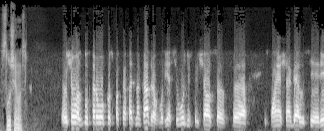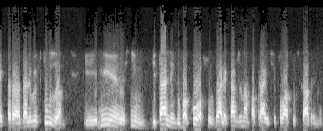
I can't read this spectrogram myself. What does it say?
слушаем вас. Еще у вас был второй вопрос по касательно кадров. Вот я сегодня встречался с э, исполняющим обязанности ректора Далевых Туза, и мы с ним детально и глубоко обсуждали, как же нам поправить ситуацию с кадрами.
